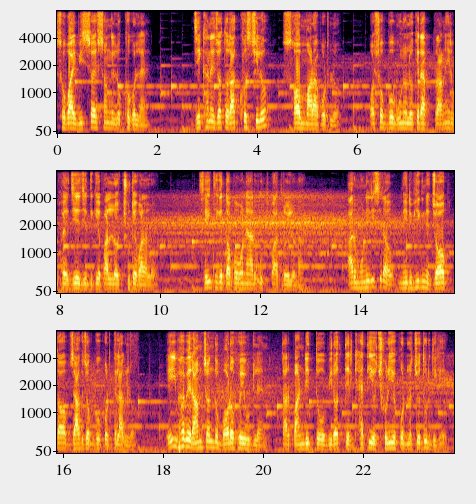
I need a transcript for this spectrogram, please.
সবাই বিস্ময়ের সঙ্গে লক্ষ্য করলেন। যেখানে যত রাক্ষস ছিল, সব মারা পড়ল। অসভ্য বুনো লোকেরা প্রাণের ভয়ে যে যেদিকে পারল ছুটে পালালো। সেই থেকে তপবনে আর উৎপাত রইল না। আর মুনি ঋষিরাও নির্বিঘ্নে জপ, তপ, যাগযজ্ঞ করতে লাগল। এইভাবে রামচন্দ্র বড় হয়ে উঠলেন। তার পাণ্ডিত্য ও বীরত্বের খ্যাতিও ছড়িয়ে পড়ল চতুর্দিকে।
